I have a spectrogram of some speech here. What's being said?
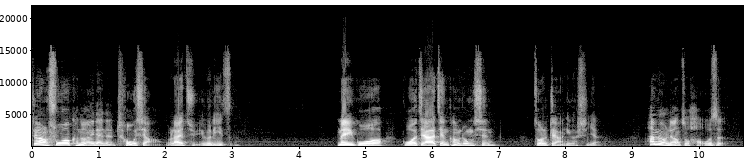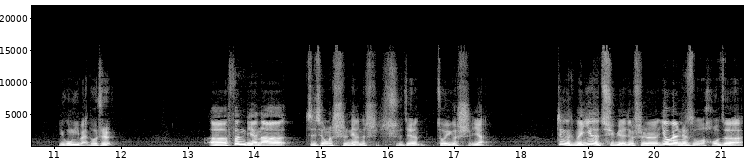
这样说可能有一点点抽象，我来举一个例子。美国国家健康中心做了这样一个实验，他们用两组猴子，一共一百多只，呃，分别呢进行了十年的时时间做一个实验。这个唯一的区别就是右边这组猴子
